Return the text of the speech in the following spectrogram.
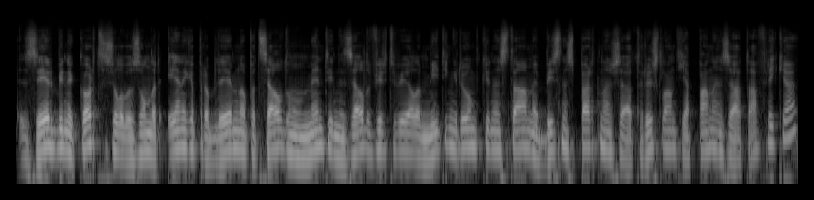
zeer binnenkort zullen we zonder enige problemen op hetzelfde moment in dezelfde virtuele meetingroom kunnen staan met businesspartners uit Rusland, Japan en Zuid-Afrika.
